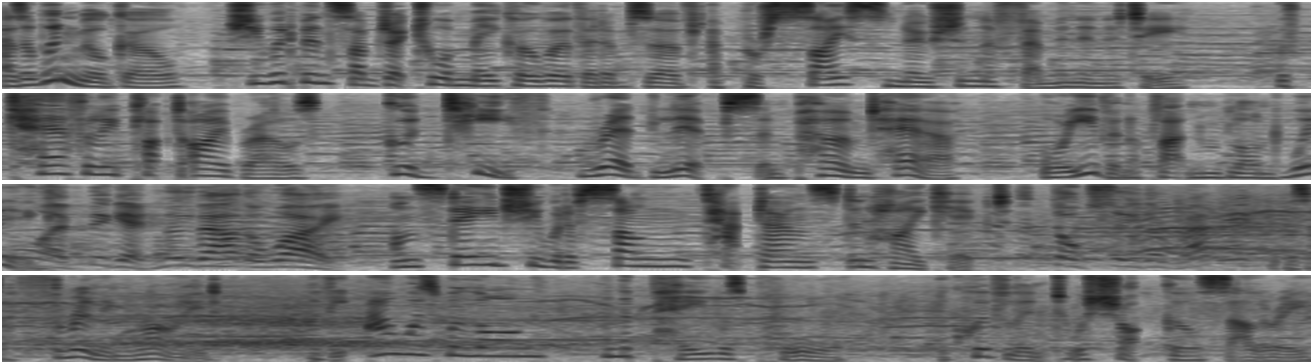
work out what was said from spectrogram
As a windmill girl, she would have been subject to a makeover that observed a precise notion of femininity, with carefully plucked eyebrows, good teeth, red lips, and permed hair, or even a platinum blonde wig. Boy, big head, move out the way. On stage, she would have sung, tap danced, and high kicked. The dog see the rabbit? It was a thrilling ride, but the hours were long and the pay was poor, equivalent to a shop girl's salary.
